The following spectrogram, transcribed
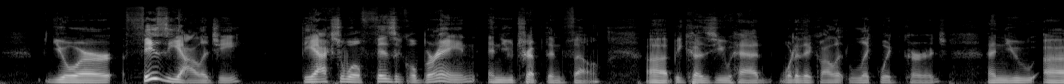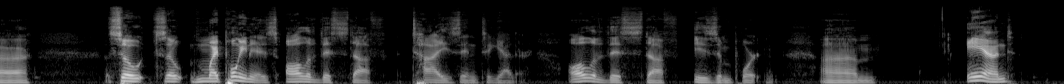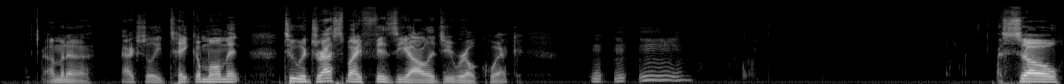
your physiology, the actual physical brain, and you tripped and fell uh, because you had what do they call it, liquid courage, and you. Uh, so, so my point is, all of this stuff ties in together. All of this stuff is important, um, and I'm gonna actually take a moment to address my physiology real quick. Mm-mm-mm. So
